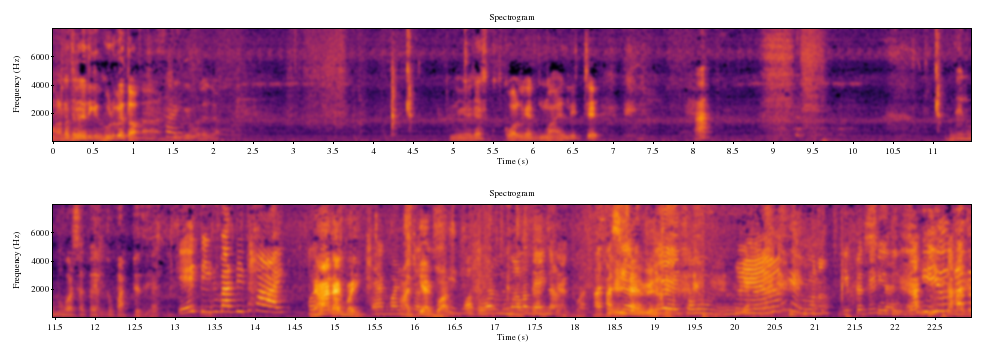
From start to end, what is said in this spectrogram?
মাথা ধরে এদিকে ঘুরবে তো। হ্যাঁ ঠিকই বলেছ। কলগেট মাইল দিচ্ছে দেলুনু বাসা তো একদম পাট্টে দেয়। এই তিনবার দিতে হয়। না না একবারই। আজকে একবার। অতবার মালা দেয় না। একবার। আচ্ছা এই সব গিফটটা দিই সিঁদুরটা সিঁদুরটা হাতে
